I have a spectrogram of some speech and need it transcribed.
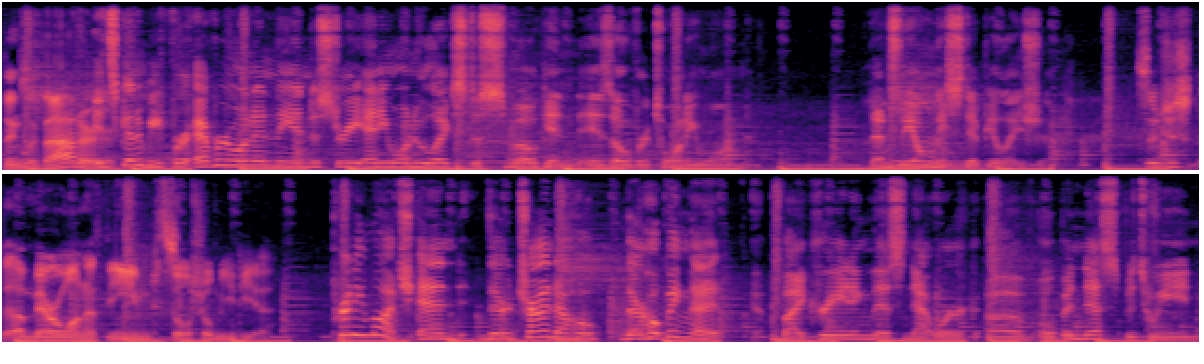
things like that, or It's going to be for everyone in the industry, anyone who likes to smoke and is over 21. That's the only hmm. stipulation. so just a marijuana themed social media. Pretty much. And they're trying to hope they're hoping that by creating this network of openness between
